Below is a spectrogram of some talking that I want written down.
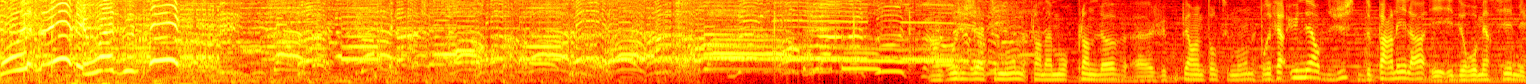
Mon dieu mais what the fuck? Un gros GG à tout le monde, plein d'amour, plein de love. Euh, je vais couper en même temps que tout le monde. On pourrait faire une heure juste de parler là et, et de remercier, mais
